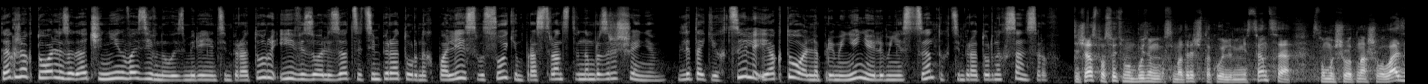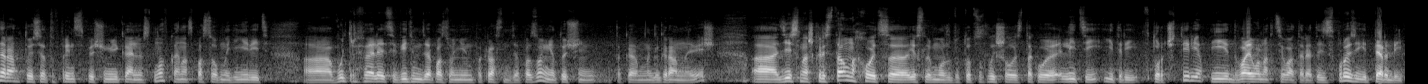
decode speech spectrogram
Также актуальны задачи неинвазивного измерения температуры и визуализации температурных полей с высоким пространственным разрешением. Для таких целей и актуально применение люминесцентных температурных сенсоров. Сейчас, по сути, мы будем смотреть, что такое люминесценция с помощью вот нашего лазера. То есть это, в принципе, очень уникальная установка. Она способна генерить э, в ультрафиолете, в видимом диапазоне, в инфракрасном диапазоне. Это очень такая многогранная вещь. А, здесь наш кристалл находится, если, может кто-то слышал, есть такое литий И3 фтор-4 и два иона активатора, это диспрозий и тербий.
